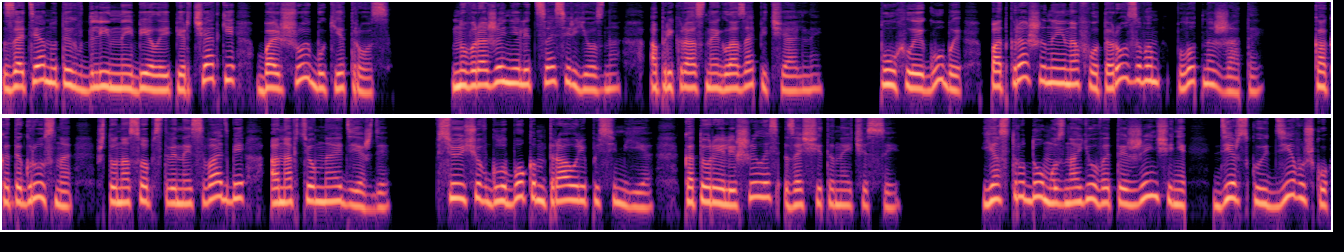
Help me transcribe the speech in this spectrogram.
затянутых в длинные белые перчатки, большой букет роз. Но выражение лица серьезно, а прекрасные глаза печальны. Пухлые губы, подкрашенные на фото розовым, плотно сжаты. Как это грустно, что на собственной свадьбе она в темной одежде, все еще в глубоком трауре по семье, которая лишилась за считанные часы. Я с трудом узнаю в этой женщине дерзкую девушку,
